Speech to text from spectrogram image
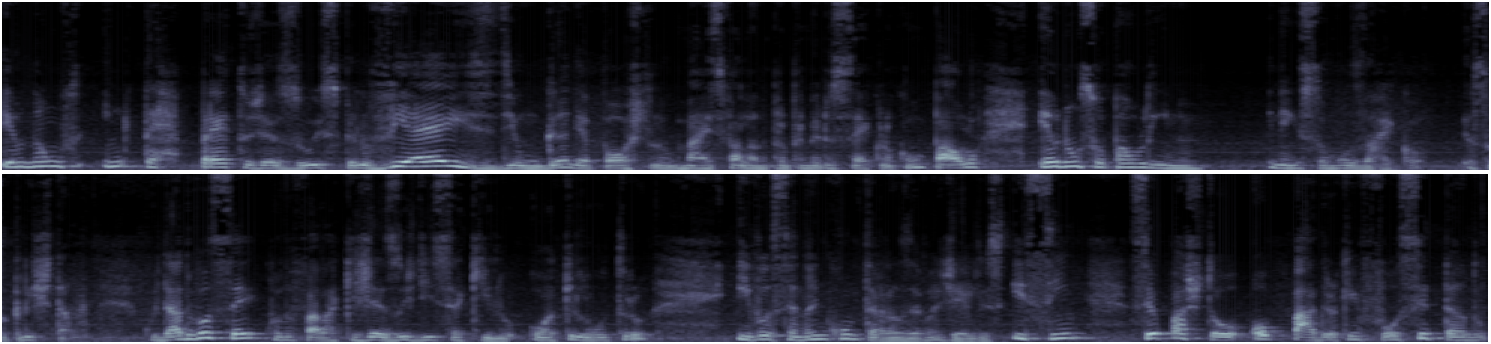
Eu não interpreto Jesus pelo viés de um grande apóstolo, mais falando para o primeiro século, como Paulo. Eu não sou paulino e nem sou mosaico. Eu sou cristão. Cuidado você quando falar que Jesus disse aquilo ou aquilo outro e você não encontrar nos evangelhos. E sim, seu pastor ou padre ou quem for citando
